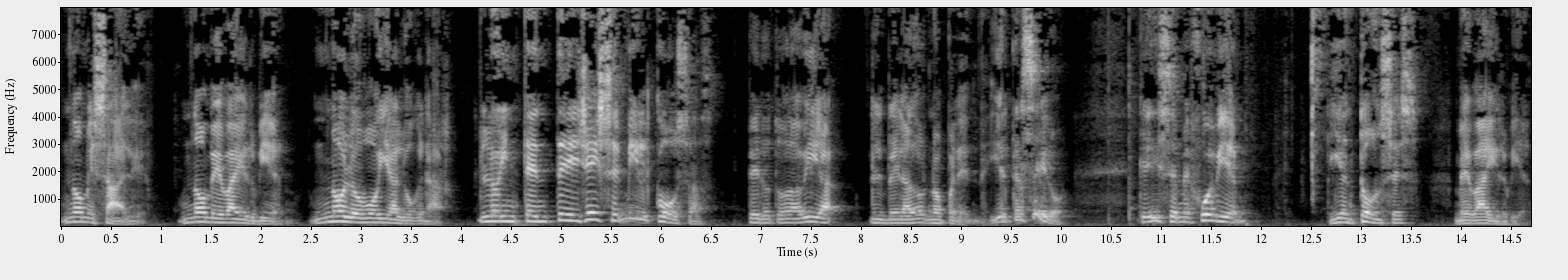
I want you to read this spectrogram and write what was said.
no me sale, no me va a ir bien, no lo voy a lograr. Lo intenté, ya hice mil cosas, pero todavía el velador no prende. Y el tercero, que dice, me fue bien, y entonces me va a ir bien.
